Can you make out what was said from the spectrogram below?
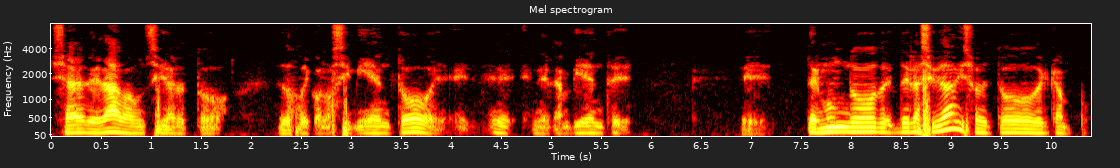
ya le daba un cierto reconocimiento en, el ambiente eh, del mundo de, la ciudad y sobre todo del campo,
